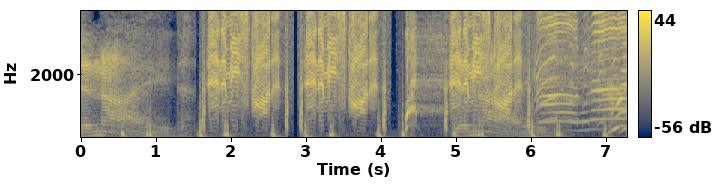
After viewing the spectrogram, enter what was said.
Denied. Enemy spotted. Enemy spotted. What? Enemy Denied. spotted. Oh no!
